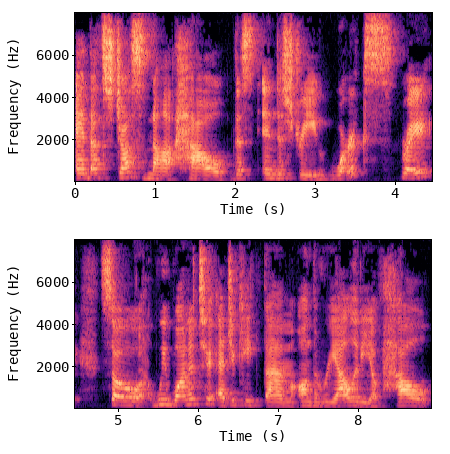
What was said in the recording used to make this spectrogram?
and that's just not how this industry works, right? So we wanted to educate them on the reality of how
